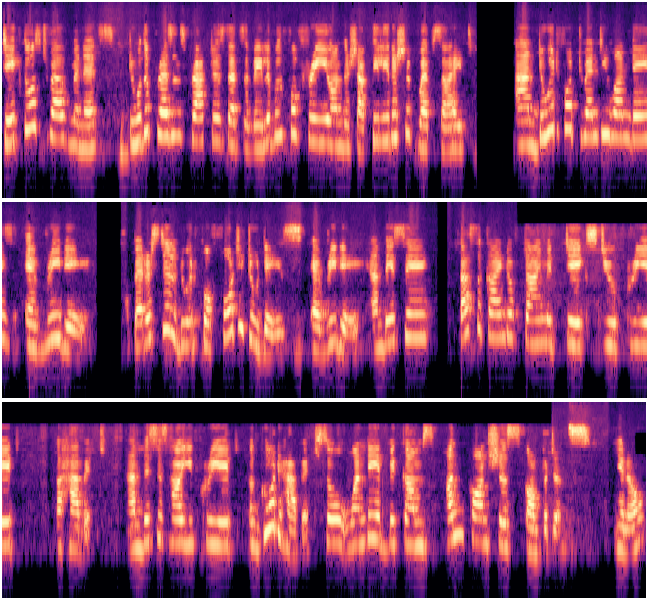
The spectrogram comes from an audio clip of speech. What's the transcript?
take those 12 minutes, do the presence practice that's available for free on the Shakti Leadership website, and do it for 21 days every day. Better still, do it for 42 days every day. And they say that's the kind of time it takes to create a habit. And this is how you create a good habit. So one day it becomes unconscious competence. You know,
